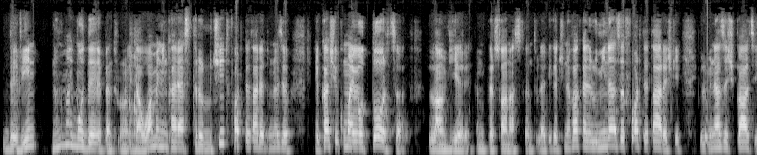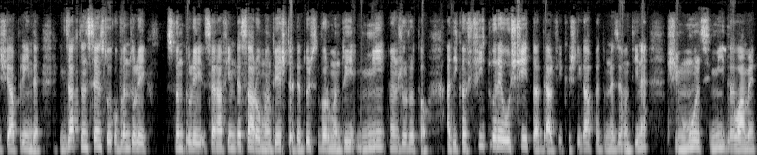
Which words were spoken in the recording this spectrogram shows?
devin nu numai modele pentru noi, dar oameni în care a strălucit foarte tare Dumnezeu. E ca și cum ai o torță la înviere în persoana Sfântului, adică cineva care luminează foarte tare și iluminează și pe alții și aprinde. Exact în sensul cuvântului Sfântului Serafim de Saro, mântuiește de duci, se vor mântui mii în jurul tău. Adică fi tu reușită de a-L fi câștigat pe Dumnezeu în tine și mulți mii de oameni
